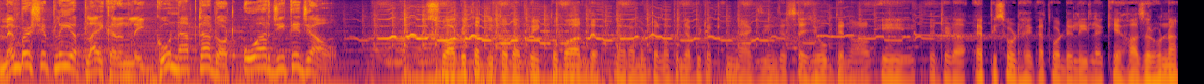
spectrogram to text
ਮੈਂਬਰਸ਼ਿਪ ਲਈ ਅਪਲਾਈ ਕਰਨ ਲਈ gonapta.org ਤੇ ਜਾਓ ਸਵਾਗਤ ਹੈ ਜੀ ਤੁਹਾਡਾ ਬ੍ਰੇਕ ਤੋਂ ਬਾਅਦ ਮੈਂ ਰਮਨ ਢਿੱਲੋਂ ਪੰਜਾਬੀ ਟੈਕਿੰਗ ਮੈਗਜ਼ੀਨ ਦੇ ਸਹਿਯੋਗ ਦੇ ਨਾਲ ਇਹ ਜਿਹੜਾ ਐਪੀਸੋਡ ਹੈਗਾ ਤੁਹਾਡੇ ਲਈ ਲੈ ਕੇ ਹਾਜ਼ਰ ਹੋਣਾ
